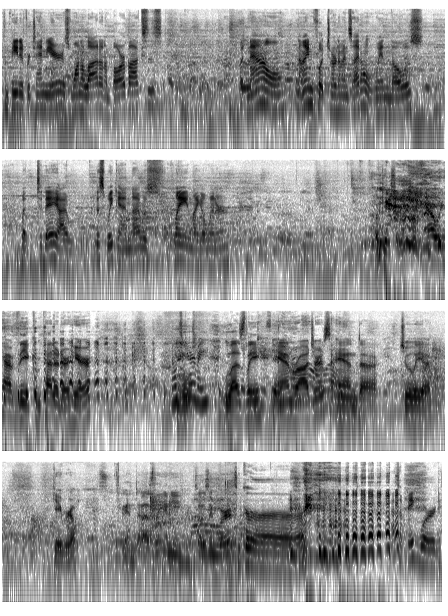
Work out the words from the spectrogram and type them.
competed for 10 years, won a lot on bar boxes. But now, nine foot tournaments, I don't win those. But today, I this weekend, I was playing like a winner. Okay, so now we have the competitor here. Don't scare me. Leslie Ann Rogers and uh, Julia Gabriel. And uh, Leslie, any closing words? Grrr. That's a big word.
